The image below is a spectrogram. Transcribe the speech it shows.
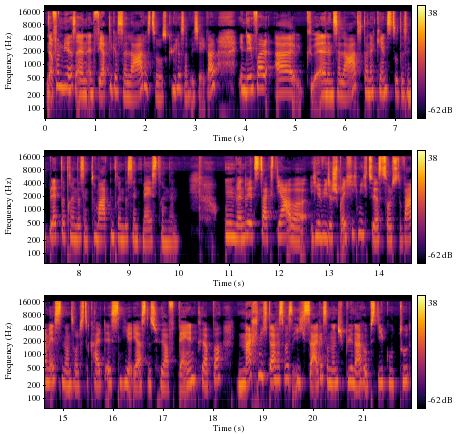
na, von mir ist ein, ein fertiger Salat, ist so was Kühles, aber ist ja egal. In dem Fall äh, einen Salat, dann erkennst du, da sind Blätter drin, da sind Tomaten drin, da sind Mais drinnen. Und wenn du jetzt sagst, ja, aber hier widerspreche ich mich, zuerst sollst du warm essen, dann sollst du kalt essen, hier erstens hör auf deinen Körper, mach nicht das, was ich sage, sondern spür nach, ob es dir gut tut.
